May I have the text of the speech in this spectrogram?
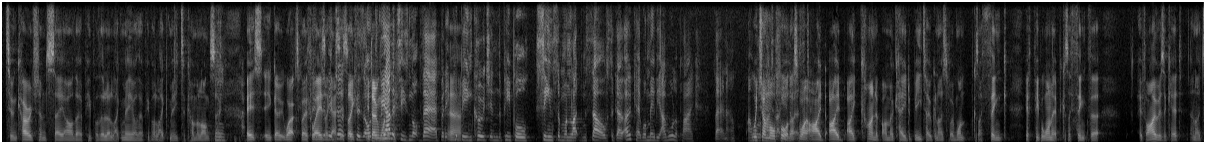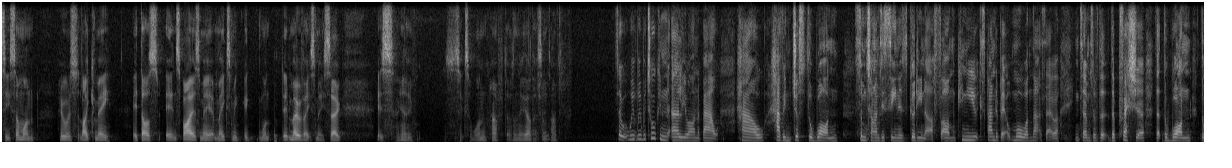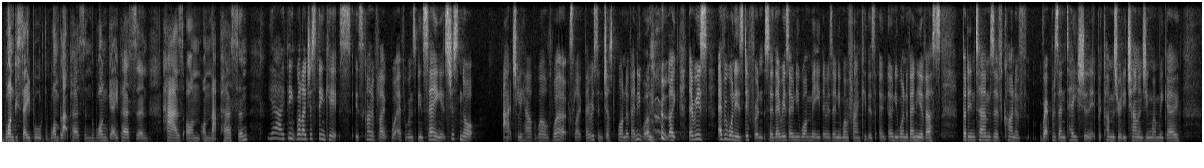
to encourage them to say, "Oh, there are people that look like me, or there are people like me to come along." So mm. it's it, go, it works both ways, I it guess. does, it's like because you don't the reality's not there, but it Yeah. could be encouraging the people seeing someone like themselves to go, okay, well maybe I will apply there now. Which I'm all for. That's why. I, I, I kind of, I'm okay to be tokenized if I want, because I think if people want it, because I think that if I was a kid and I'd see someone who was like me, it does, it inspires me, it makes me it want, it motivates me. So it's, you know, six of one, half a dozen of the other sometimes. So we, we were talking earlier on about how having just the one sometimes is seen as good enough. Um, can you expand a bit more on that, Sarah, in terms of the, the pressure that the one, the one disabled, the one black person, the one gay person has on, on that person? Yeah, I think. Well, I just think it's it's kind of like what everyone's been saying. It's just not actually how the world works. Like there isn't just one of anyone. like there is everyone is different. So there is only one me. There is only one Frankie. There's only one of any of us. But in terms of kind of representation, it becomes really challenging when we go.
